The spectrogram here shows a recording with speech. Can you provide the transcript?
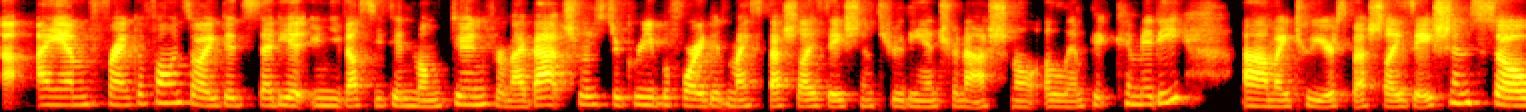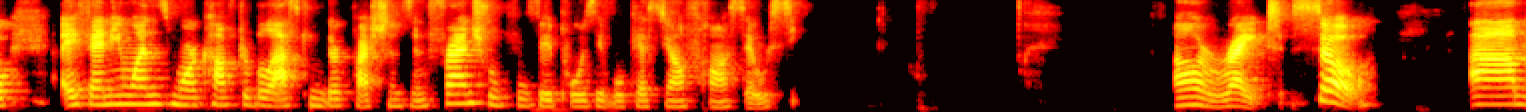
I am francophone, so I did study at Université de Moncton for my bachelor's degree before I did my specialization through the International Olympic Committee, uh, my two-year specialization. So if anyone's more comfortable asking their questions in French, vous pouvez poser vos questions en français aussi. All right, so um,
